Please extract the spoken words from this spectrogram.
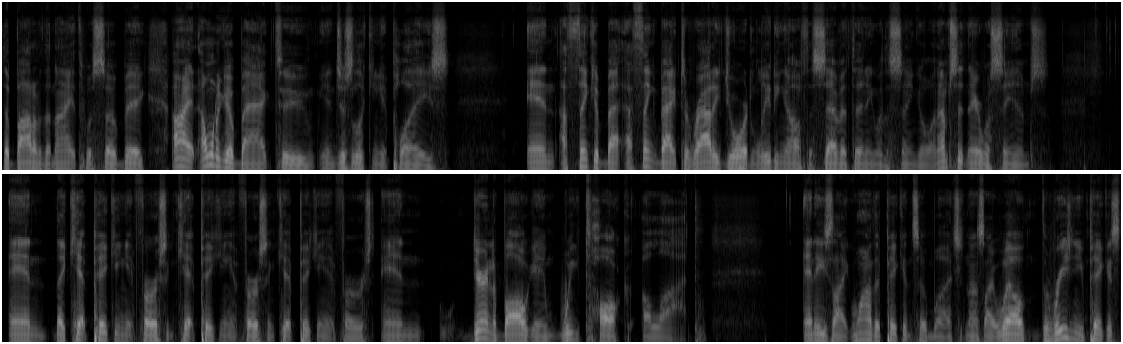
the bottom of the ninth was so big. All right, I want to go back to you know, just looking at plays. And I think about I think back to Rowdy Jordan leading off the seventh inning with a single, and I'm sitting there with Sims, and they kept picking it first and kept picking it first and kept picking it first. And during the ball game, we talk a lot. And he's like, "Why are they picking so much?" And I was like, "Well, the reason you pick is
